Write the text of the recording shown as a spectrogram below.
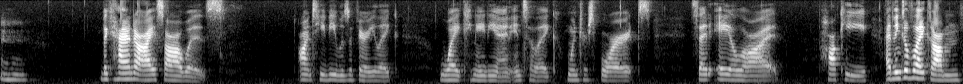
Mm-hmm. the Canada I saw was on TV was a very like white Canadian into like winter sports, said A a lot, hockey. I think of like um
